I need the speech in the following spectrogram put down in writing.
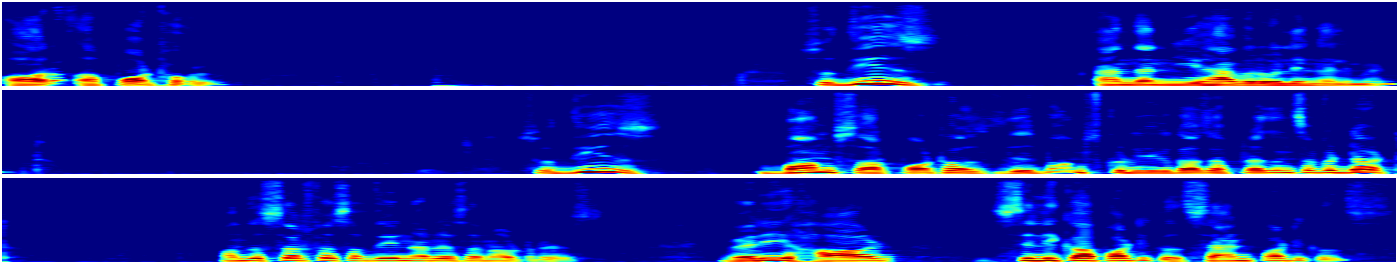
or a pothole so, these and then you have a rolling element. So, these bumps or potholes, these bumps could be because of presence of a dirt on the surface of the inner race and outer race, very hard silica particles, sand particles.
